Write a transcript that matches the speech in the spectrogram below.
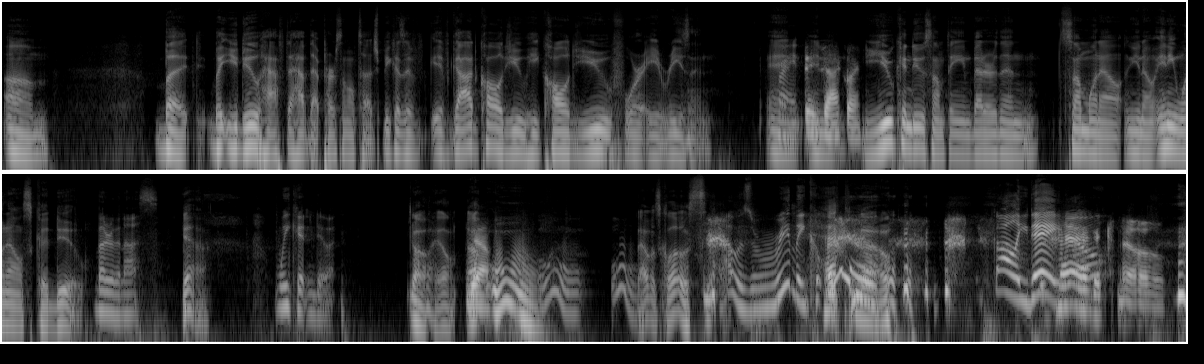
um but but you do have to have that personal touch because if if god called you he called you for a reason and, Right. and Exactly. you can do something better than someone else you know anyone else could do Better than us. yeah We couldn't do it. Oh hell! Yeah. Uh, ooh, Ooh, ooh. that was close. That was really cool. Heck no. Golly day, no. Heck no.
